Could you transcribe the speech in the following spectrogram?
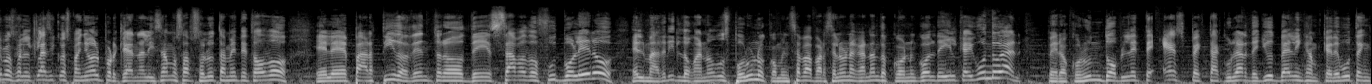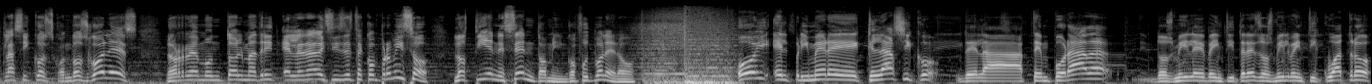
Seguimos con el clásico español porque analizamos absolutamente todo el eh, partido dentro de sábado futbolero. El Madrid lo ganó 2 por 1. Comenzaba Barcelona ganando con gol de Ilkay Gundogan, pero con un doblete espectacular de Jude Bellingham que debuta en clásicos con dos goles. Lo remontó el Madrid. El análisis de este compromiso lo tienes en Domingo Futbolero. Hoy el primer eh, clásico de la temporada 2023-2024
